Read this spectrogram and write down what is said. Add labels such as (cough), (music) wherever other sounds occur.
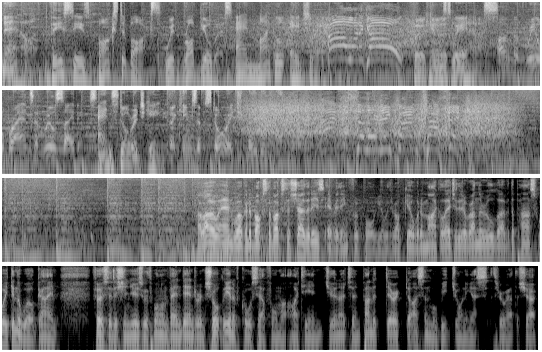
Now, this is Box to Box with Rob Gilbert and Michael Edgley. Oh, what a goal! For Chemist Warehouse. Home of real brands and real savings. And Storage King. The kings of storage, moving and. Absolutely fantastic! Hello and welcome to Box to Box, the show that is everything football. You're with Rob Gilbert and Michael Edgley to run the rule over the past week in the World Game. First edition news with Willem van Danderen shortly, and of course, our former ITN journo turned pundit Derek Dyson will be joining us throughout the show.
